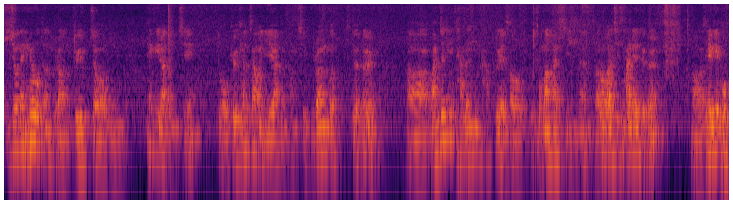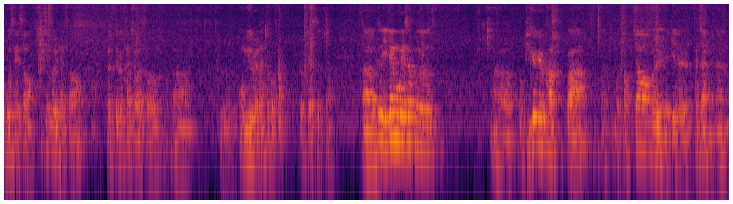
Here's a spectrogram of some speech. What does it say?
기존에 해오던 그런 교육적인 행위라든지 또 교육 현상을 이해하는 방식 이런 것들을 어, 완전히 다른 각도에서 그 도망할 수 있는 여러 가지 사례들을 어, 세계 곳곳에서 수집을 해서 그것들을 가져와서 어, 그 공유를 하도록 그렇게 했었죠. 어, 그래서 이 대목에서 그 어, 뭐 비교교육학 과 어떤 뭐 접점을 얘기를 하자면은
